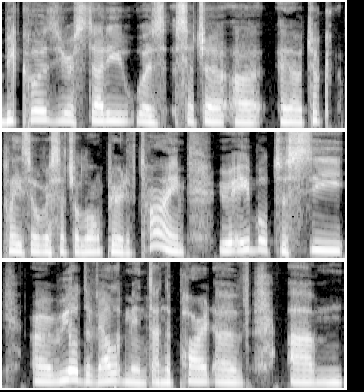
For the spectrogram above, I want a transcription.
because your study was such a, a, you know took place over such a long period of time, you're able to see a real development on the part of um,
